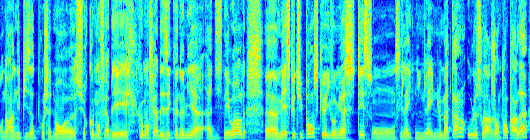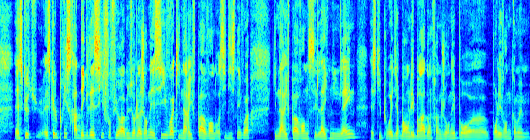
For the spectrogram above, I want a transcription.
on aura un épisode prochainement euh, sur comment faire des comment faire des économies à, Disney World. Mais est-ce que tu penses qu'il vaut mieux acheter son ses Lightning Lane le matin ou le soir? J'entends par là. Est-ce que le prix sera dégressif au fur et à mesure de la journée? Et s'il voit qu'il n'arrive pas à vendre, si Disney voit qu'il n'arrive pas à vendre ses Lightning Lane, est-ce qu'il pourrait dire bah on les brade en fin de journée pour les vendre quand même?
